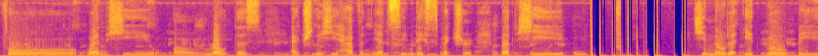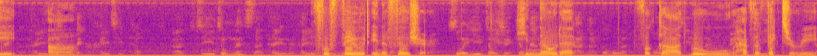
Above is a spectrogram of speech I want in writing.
For when he uh, wrote this, actually he haven't yet seen this picture, but he he know that it will be uh, fulfilled in the future. He know that For God we will have the victory.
